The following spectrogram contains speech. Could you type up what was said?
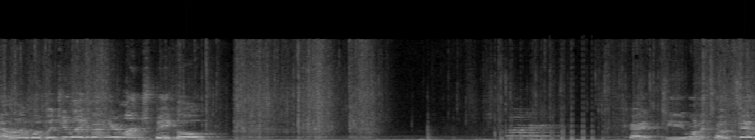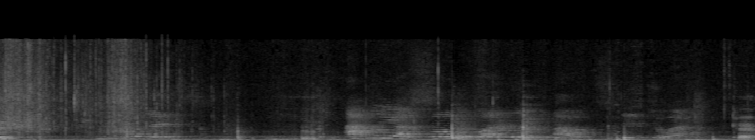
Ella, what would you like on your lunch bagel? Okay, do you want it toasted? Okay.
